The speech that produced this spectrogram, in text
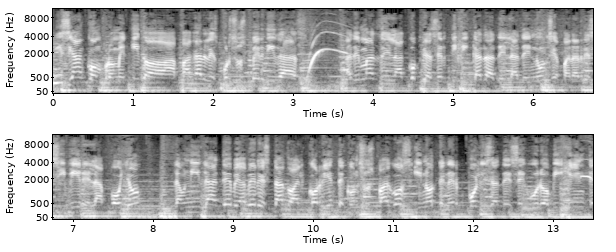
y se han comprometido a pagarles por sus pérdidas. Además de la copia certificada de la denuncia para recibir el apoyo, la unidad debe haber estado al corriente con sus pagos y no tener póliza de seguro vigente.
